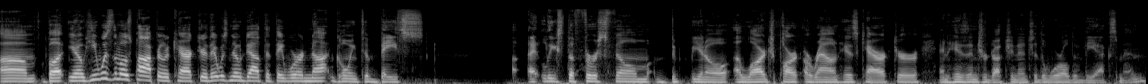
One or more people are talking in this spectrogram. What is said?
Um, but you know he was the most popular character. There was no doubt that they were not going to base uh, at least the first film, you know, a large part around his character and his introduction into the world of the X Men.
